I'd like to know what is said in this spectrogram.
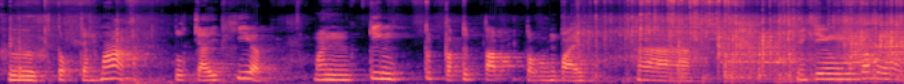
คือตกใจมาก ตกใจเทียบ มันกิ้งตุ๊บตับตุ๊บตับตกลงไป อ่า จริงๆ มันก็เป็นแบบ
